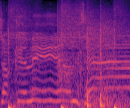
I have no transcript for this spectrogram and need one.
sucking in time.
